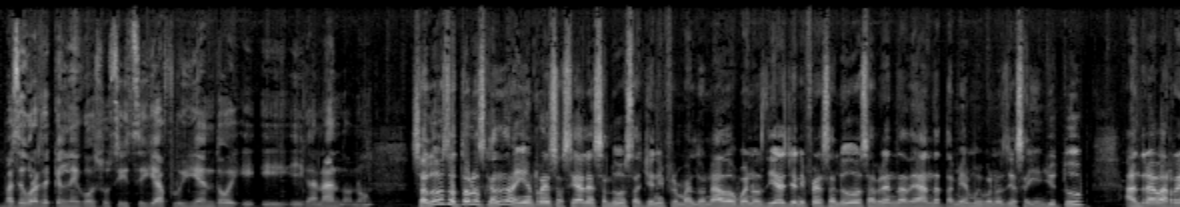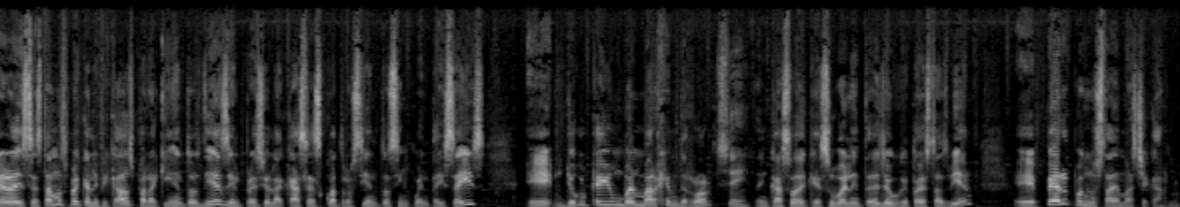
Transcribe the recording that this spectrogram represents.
para asegurarse que el negocio sí sigue fluyendo y, y ganando, ¿no? Saludos a todos los que andan ahí en redes sociales. Saludos a Jennifer Maldonado. Buenos días, Jennifer. Saludos a Brenda de Anda también. Muy buenos días ahí en YouTube. Andrea Barrera dice: Estamos precalificados para 510 y el precio de la casa es 456. Eh, yo creo que hay un buen margen de error. Sí. En caso de que sube el interés, yo creo que todavía estás bien. Eh, pero pues no está de más checar, ¿no?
